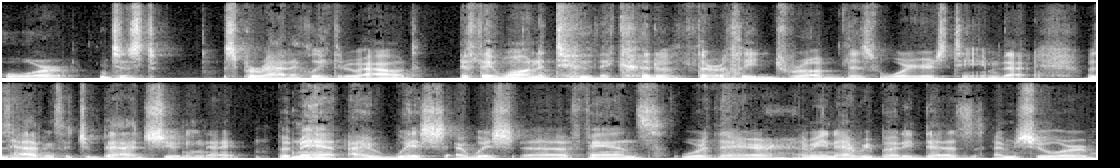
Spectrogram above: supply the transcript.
or just sporadically throughout if they wanted to, they could have thoroughly drubbed this Warriors team that was having such a bad shooting night. But man, I wish, I wish uh, fans were there. I mean, everybody does, I'm sure,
